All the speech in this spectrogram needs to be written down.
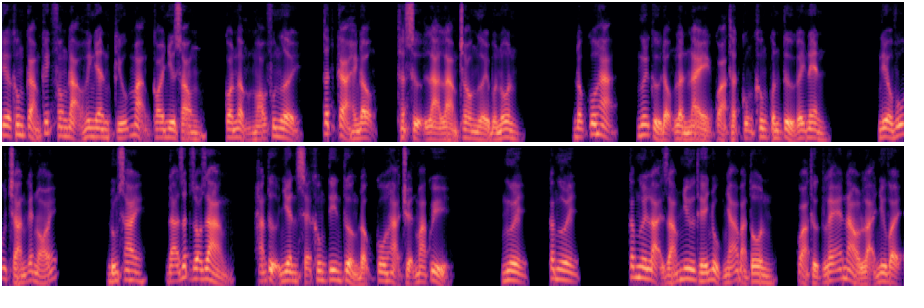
Kia không cảm kích phong đạo huynh nhân cứu mạng coi như xong, còn ngậm máu phun người, tất cả hành động thật sự là làm cho người buồn nôn. Độc cô hạ, ngươi cử động lần này quả thật cũng không quân tử gây nên. Niêu vũ chán ghét nói. Đúng sai, đã rất rõ ràng, hắn tự nhiên sẽ không tin tưởng độc cô hạ chuyện ma quỷ. Ngươi, các ngươi các ngươi lại dám như thế nhục nhã bản tôn, quả thực lẽ nào lại như vậy?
